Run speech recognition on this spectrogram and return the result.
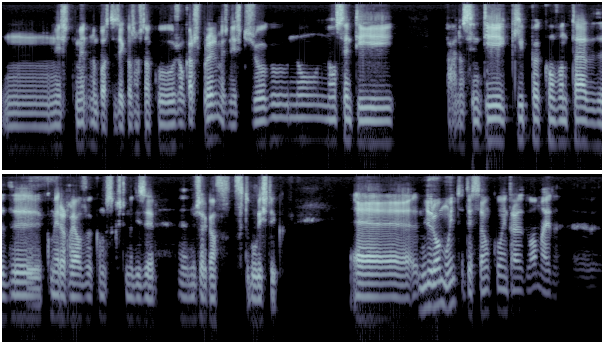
Hum, neste momento, não posso dizer que eles não estão com o João Carlos Pereira, mas neste jogo não, não senti Pá, não senti a equipa com vontade de comer a relva, como se costuma dizer eh, no jargão futebolístico. Uh, melhorou muito, atenção, com a entrada do Almeida. Uh,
